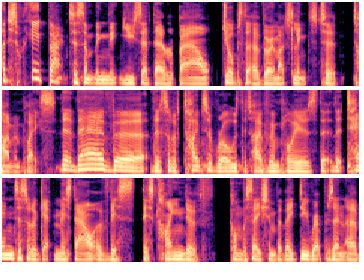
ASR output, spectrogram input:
I just want to go back to something that you said there about jobs that are very much linked to time and place. They're, they're the the sort of types of roles, the type of employers that, that tend to sort of get missed out of this this kind of conversation, but they do represent a,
